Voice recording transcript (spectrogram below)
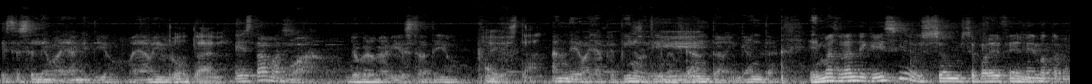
este es el de Miami, tío. Miami Blue. Total. Ahí está más. Buah, yo creo que aquí está, tío. Ahí está. Grande, vaya pepino, tío. Me encanta, me encanta. ¿Es más grande que ese o son, se parecen? Mismo tamaño.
